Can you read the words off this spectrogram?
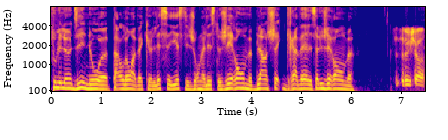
tous les lundis, nous euh, parlons avec l'essayiste et journaliste Jérôme Blanchet-Gravel. Salut, Jérôme. Salut, Richard.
